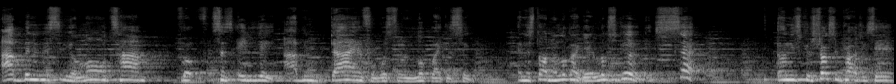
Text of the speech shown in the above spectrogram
I've been in the city a long time, for, since 88. I've been dying for going to look like a city. And it's starting to look like it. It looks good, except on these construction projects here,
